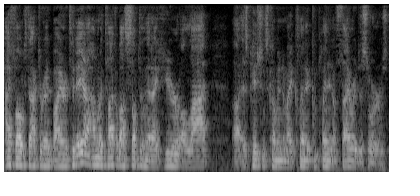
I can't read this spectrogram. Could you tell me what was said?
Hi, folks. Dr. Ed Beyer. Today I'm going to talk about something that I hear a lot uh, as patients come into my clinic complaining of thyroid disorders.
